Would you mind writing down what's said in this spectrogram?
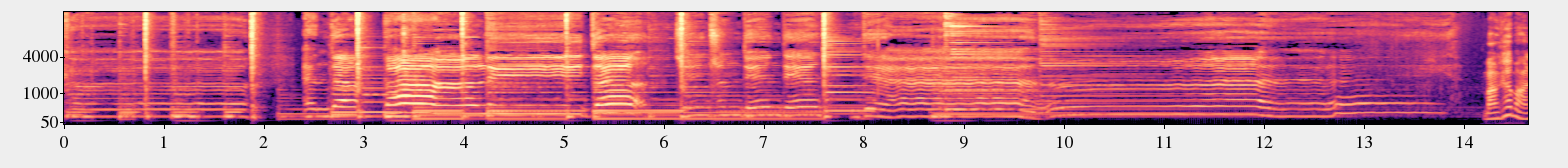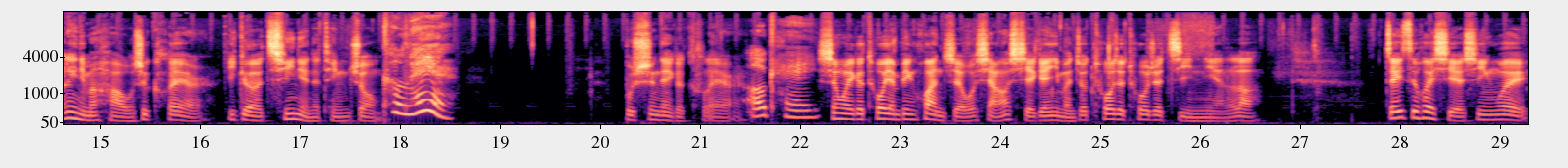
克 and 马克、玛丽，你们好，我是 Claire，一个七年的听众。Claire，不是那个 Claire。OK。身为一个拖延病患者，我想要写给你们，就拖着拖着几年了。这一次会写，是因为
